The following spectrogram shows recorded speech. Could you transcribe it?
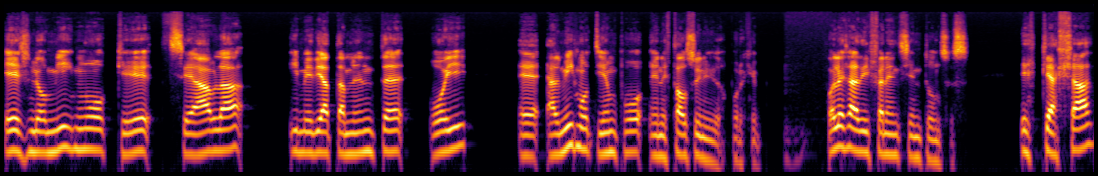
es lo mismo que se habla inmediatamente hoy eh, al mismo tiempo en Estados Unidos, por ejemplo. ¿Cuál es la diferencia entonces? Es que allá,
